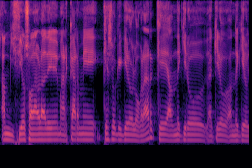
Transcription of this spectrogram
ambicioso a la hora de marcarme qué es lo que quiero lograr, qué, a dónde quiero, a quiero, a dónde quiero,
